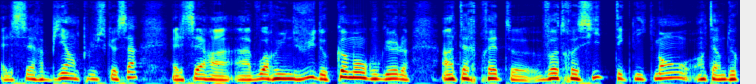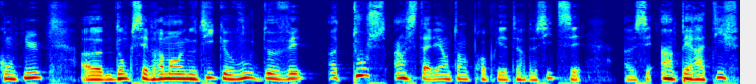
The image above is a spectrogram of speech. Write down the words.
elle sert bien plus que ça. Elle sert à, avoir une vue de comment Google interprète euh, votre site techniquement en termes de contenu. Euh, donc c'est vraiment un outil que vous devez tous installer en tant que propriétaire de site. C'est euh, c'est impératif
